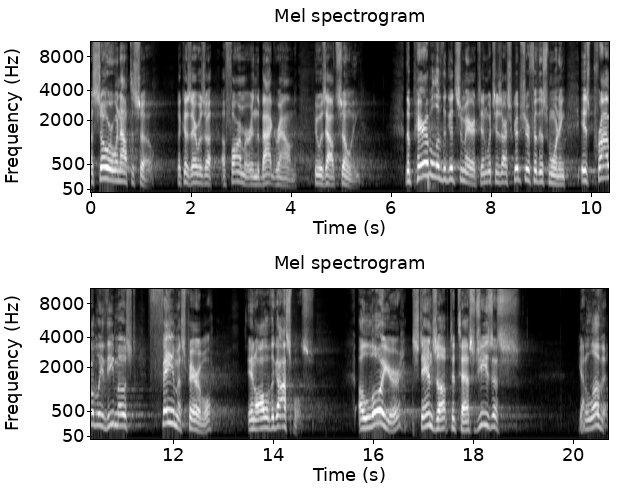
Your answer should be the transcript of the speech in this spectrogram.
a sower went out to sow because there was a, a farmer in the background who was out sowing. The parable of the Good Samaritan, which is our scripture for this morning, is probably the most famous parable in all of the Gospels. A lawyer stands up to test Jesus. You got to love it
